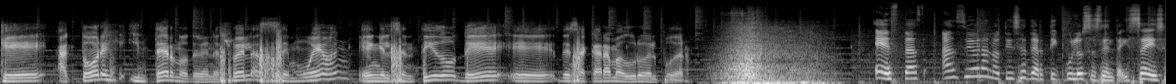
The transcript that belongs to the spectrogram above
que actores internos de Venezuela se muevan en el sentido de, eh, de sacar a Maduro del poder. Estas han sido las noticias de artículo 66.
